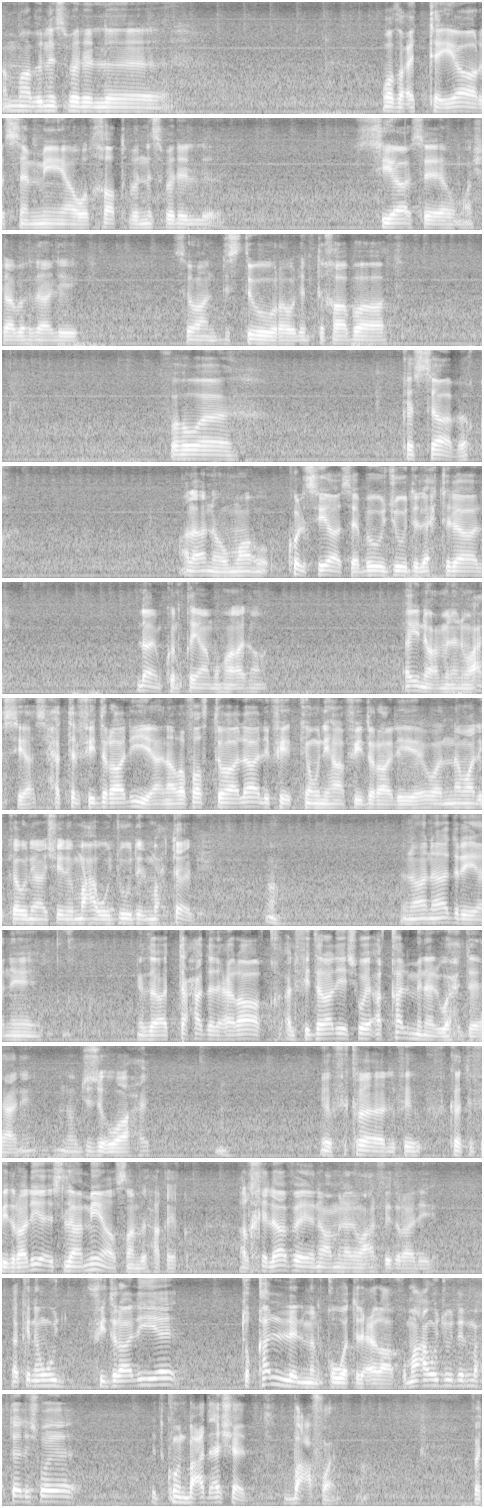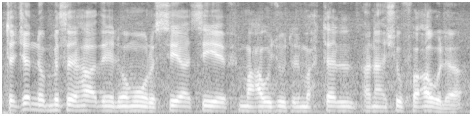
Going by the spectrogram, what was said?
أما بالنسبة لل وضع التيار نسميه أو الخط بالنسبة للسياسة أو ما شابه ذلك سواء الدستور أو الانتخابات فهو كالسابق على أنه ما كل سياسة بوجود الاحتلال لا يمكن قيامها الآن. أي نوع من أنواع السياسة؟ حتى الفيدرالية أنا رفضتها لا لكونها فيدرالية وإنما لكونها شيء مع وجود المحتل. آه. أنا أدري يعني إذا اتحد العراق الفيدرالية شوي أقل من الوحدة يعني أنه جزء واحد. فكرة فكرة الفيدرالية إسلامية أصلا بالحقيقة. الخلافة هي نوع من أنواع الفيدرالية. لكن فيدرالية تقلل من قوة العراق ومع وجود المحتل شوية تكون بعد أشد ضعفا. فتجنب مثل هذه الأمور السياسية مع وجود المحتل أنا أشوفها أولى.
